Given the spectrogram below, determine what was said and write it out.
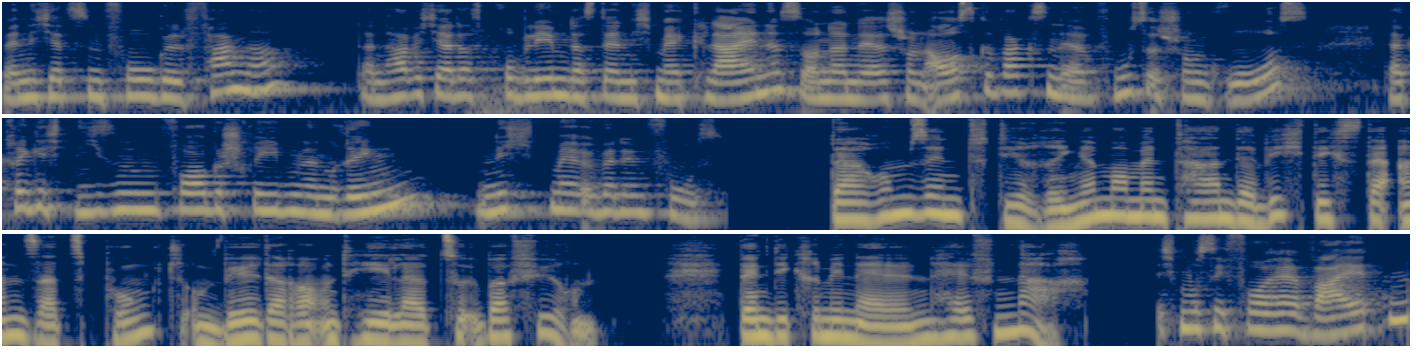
Wenn ich jetzt einen Vogel fange, dann habe ich ja das Problem, dass der nicht mehr klein ist, sondern der ist schon ausgewachsen, der Fuß ist schon groß. Da kriege ich diesen vorgeschriebenen Ring nicht mehr über den Fuß. Darum sind die Ringe momentan der wichtigste Ansatzpunkt, um Wilderer und Hehler zu überführen. Denn die Kriminellen helfen nach. Ich muss sie vorher weiten,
